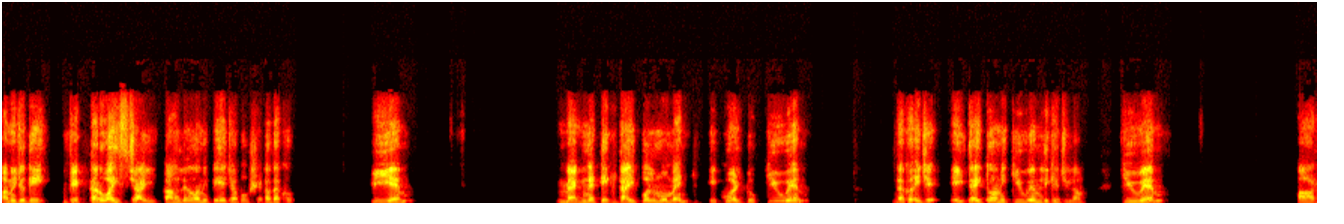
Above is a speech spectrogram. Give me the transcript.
আমি যদি ভেক্টর ওয়াইজ চাই তাহলেও আমি পেয়ে যাব সেটা দেখো। PM magnetic dipole moment equal to QM দেখো এই যে এইটাই তো আমি কিউএম লিখেছিলাম। কিউএম আর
